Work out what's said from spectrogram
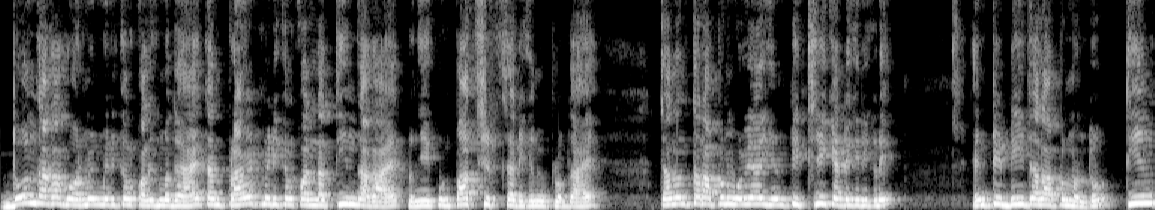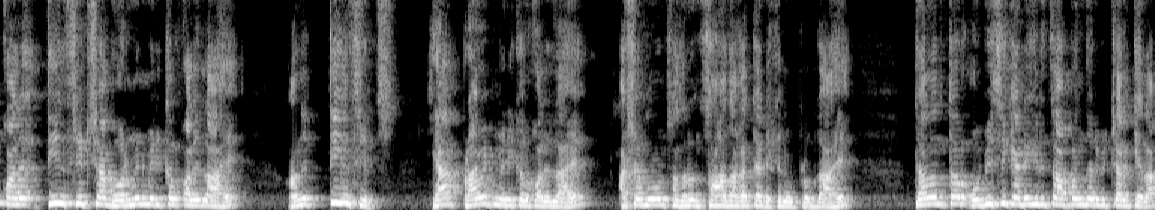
दोन जागा गव्हर्नमेंट मेडिकल कॉलेजमध्ये आहेत आणि प्रायव्हेट मेडिकल कॉलेजला तीन जागा आहेत म्हणजे एकूण पाच सीट्स त्या ठिकाणी उपलब्ध आहे. त्यानंतर आपण वळूया एन टी थ्री कॅटेगरीकडे एन टी डी ज्याला आपण म्हणतो तीन कॉलेज तीन सीट्स ह्या गव्हर्नमेंट मेडिकल कॉलेजला आहे. आणि तीन सीट्स ह्या प्रायव्हेट मेडिकल कॉलेजला आहे. अशा मिळून साधारण सहा जागा त्या ठिकाणी उपलब्ध आहे. त्यानंतर ओ बी सी कॅटेगरीचा आपण जर विचार केला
